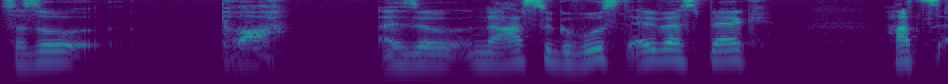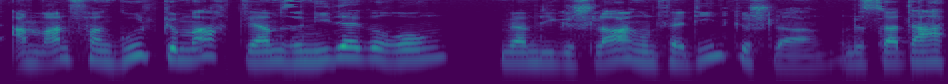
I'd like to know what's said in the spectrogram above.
Es war so, boah, also, und da hast du gewusst, Elversberg hat es am Anfang gut gemacht. Wir haben sie niedergerungen. Wir haben die geschlagen und verdient geschlagen. Und es hat, da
